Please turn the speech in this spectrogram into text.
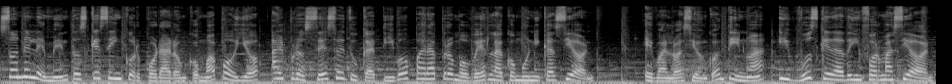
son elementos que se incorporaron como apoyo al proceso educativo para promover la comunicación, evaluación continua y búsqueda de información.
